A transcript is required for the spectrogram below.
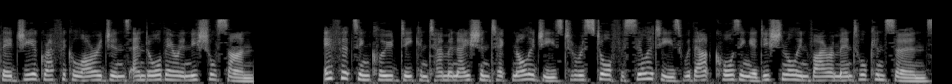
their geographical origins and or their initial son. Efforts include decontamination technologies to restore facilities without causing additional environmental concerns.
